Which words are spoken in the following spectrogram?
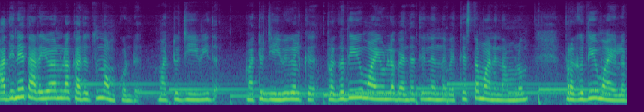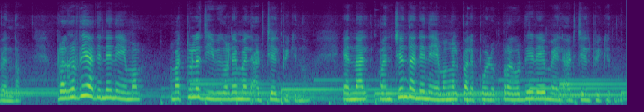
അതിനെ തടയുവാനുള്ള കരുത്തും നമുക്കുണ്ട്. മറ്റു ജീവിത മറ്റു ജീവികൾക്ക് പ്രകൃതിയുമായുള്ള ബന്ധത്തിൽ നിന്ന് വ്യത്യസ്തമാണ് നമ്മളും പ്രകൃതിയുമായുള്ള ബന്ധം. പ്രകൃതി അതിന്റെ നിയമം മറ്റുള്ള ജീവികളുടെ മേൽ അടിച്ചേൽപ്പിക്കുന്നു. എന്നാൽ മനുഷ്യൻ തന്റെ നിയമങ്ങൾ പലപ്പോഴും പ്രകൃതിയുടെ മേൽ അടിച്ചേൽപ്പിക്കുന്നു.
